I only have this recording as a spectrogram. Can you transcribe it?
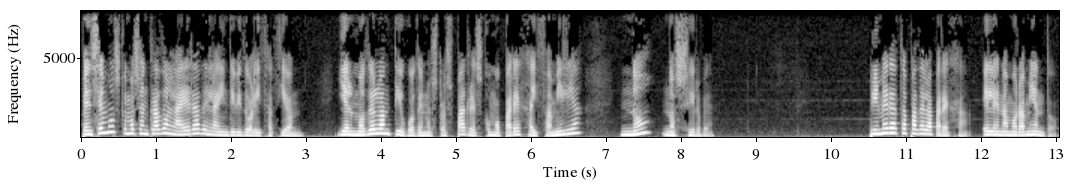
Pensemos que hemos entrado en la era de la individualización y el modelo antiguo de nuestros padres como pareja y familia no nos sirve. Primera etapa de la pareja, el enamoramiento.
